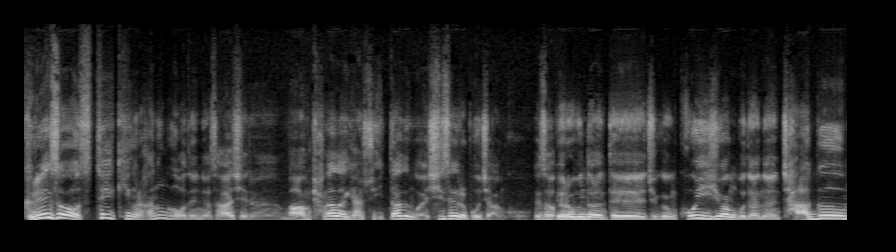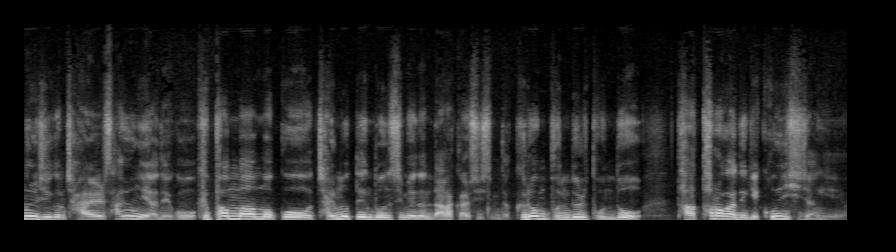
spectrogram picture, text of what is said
그래서 스테이킹을 하는 거거든요, 사실은. 마음 편안하게 할 수 있다는 거야, 시세를 보지 않고. 그래서 여러분들한테 지금 코인 시황보다는 자금을 지금 잘 사용해야 되고, 급한 마음 먹고 잘못된 돈 쓰면은 나락갈 수 있습니다. 그런 분들 돈도 다 털어가는 게 코인 시장이에요.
